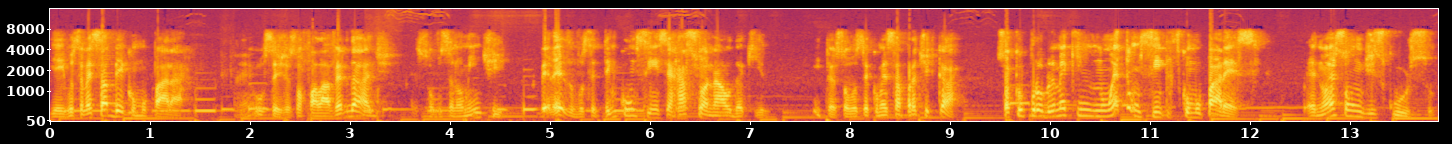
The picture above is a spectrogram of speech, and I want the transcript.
E aí você vai saber como parar. Né? Ou seja, é só falar a verdade. É só você não mentir. Beleza, você tem consciência racional daquilo. Então é só você começar a praticar. Só que o problema é que não é tão simples como parece. É, não é só um discurso.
